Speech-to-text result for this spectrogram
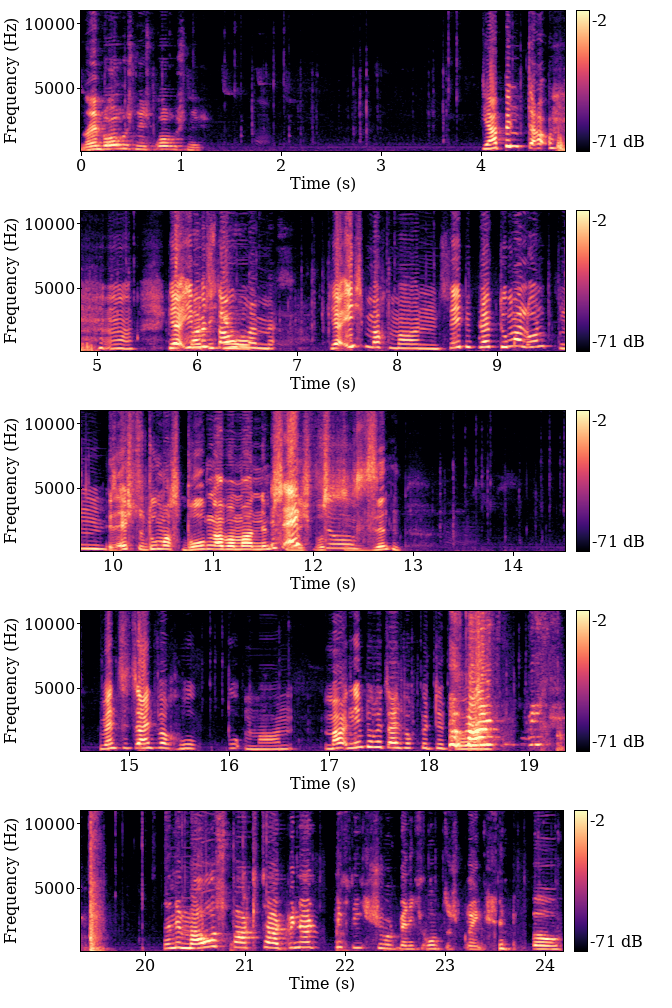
Nein, brauche ich nicht, brauche ich nicht. Ja, bin da. Ja, ihr Warte, ich müsst auch mal. mehr- Ja, ich mach man. Sebi, bleib du mal unten. Ist echt so, du machst Bogen, aber man nimmst Ist nicht. Wo ist so. die Sinn? Wenn es jetzt einfach hoch. Oh, Mann. ma, nimm doch jetzt einfach bitte. Deine Maus packt halt. Bin halt richtig schuld, wenn ich runterspringe. Oh.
